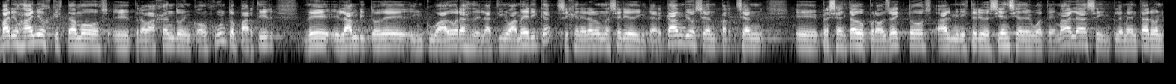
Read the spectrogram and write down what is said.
varios años que estamos eh, trabajando en conjunto a partir del ámbito de incubadoras de Latinoamérica. Se generaron una serie de intercambios, se han, eh, presentado proyectos al Ministerio de Ciencia de Guatemala, se implementaron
